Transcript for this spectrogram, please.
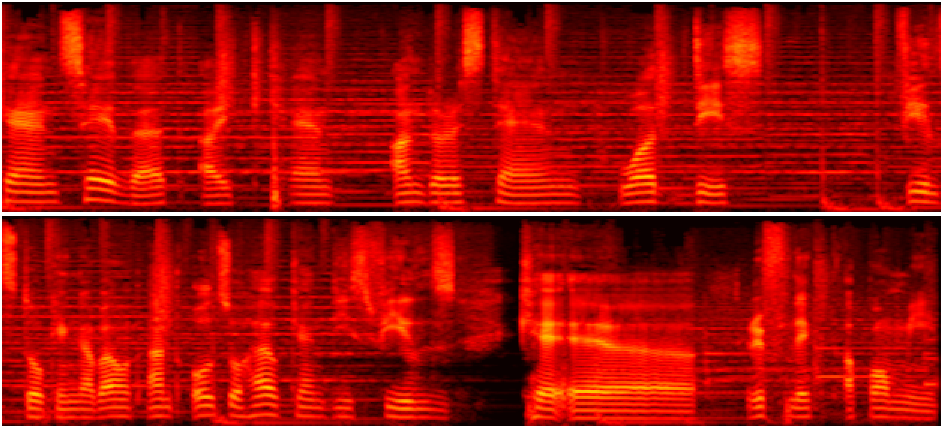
can say that I can understand what these fields talking about and also how can these fields uh, reflect upon me?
